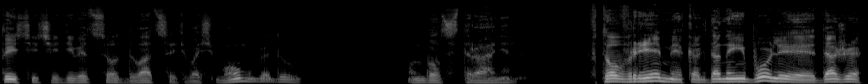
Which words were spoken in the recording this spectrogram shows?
1928 году он был странен. В то время, когда наиболее даже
